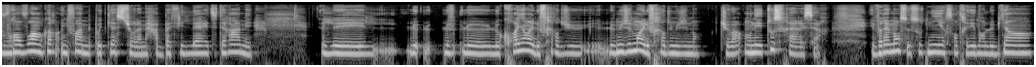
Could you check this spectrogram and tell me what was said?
vous renvoie encore une fois à mes podcasts sur la mahabba fillah, etc. Mais le, le, croyant est le frère du... Le musulman est le frère du musulman. Tu vois, on est tous frères et sœurs. Et vraiment se soutenir, s'entraider dans le bien,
